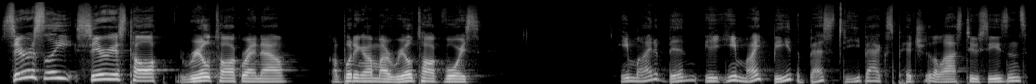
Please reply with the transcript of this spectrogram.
seriously, serious talk, real talk right now. I'm putting on my real talk voice. He might have been, he, he might be the best D backs pitcher the last two seasons.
